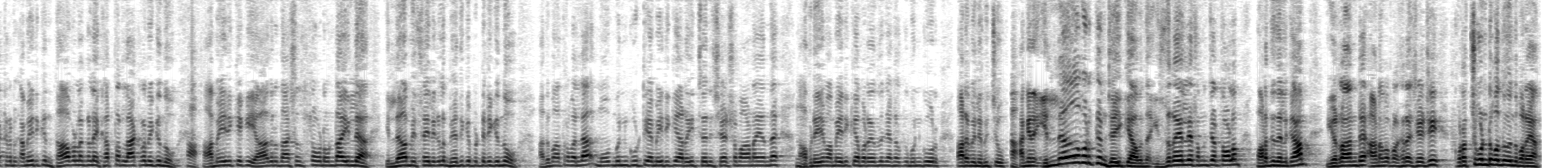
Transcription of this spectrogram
ആക്രമിക്കും അമേരിക്കൻ താവളങ്ങളെ ഖത്തറിൽ ആക്രമിക്കുന്നു. അമേരിക്കയ്ക്ക് യാതൊരു നാശനഷ്ടവും ഉണ്ടായില്ല. എല്ലാ മിസൈലുകളും ഭേദിക്കപ്പെട്ടിരിക്കുന്നു. അതുമാത്രമല്ല മുൻകൂട്ടി അമേരിക്ക അറിയിച്ചതിന് ശേഷമാണ് എന്ന് അവിടെയും അമേരിക്ക പറയുന്നത് ഞങ്ങൾക്ക് മുൻകൂർ അറിവ് ലഭിച്ചു. അങ്ങനെ എല്ലാവർക്കും ജയിക്കാവുന്ന ഇസ്രായേലിനെ സംബന്ധിച്ചിടത്തോളം പറഞ്ഞു നിൽക്കാം. ഇറാന്റെ ആണവ പ്രഹരശേഷി കുറച്ചുകൊണ്ടുവന്നു എന്ന് പറയാം.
